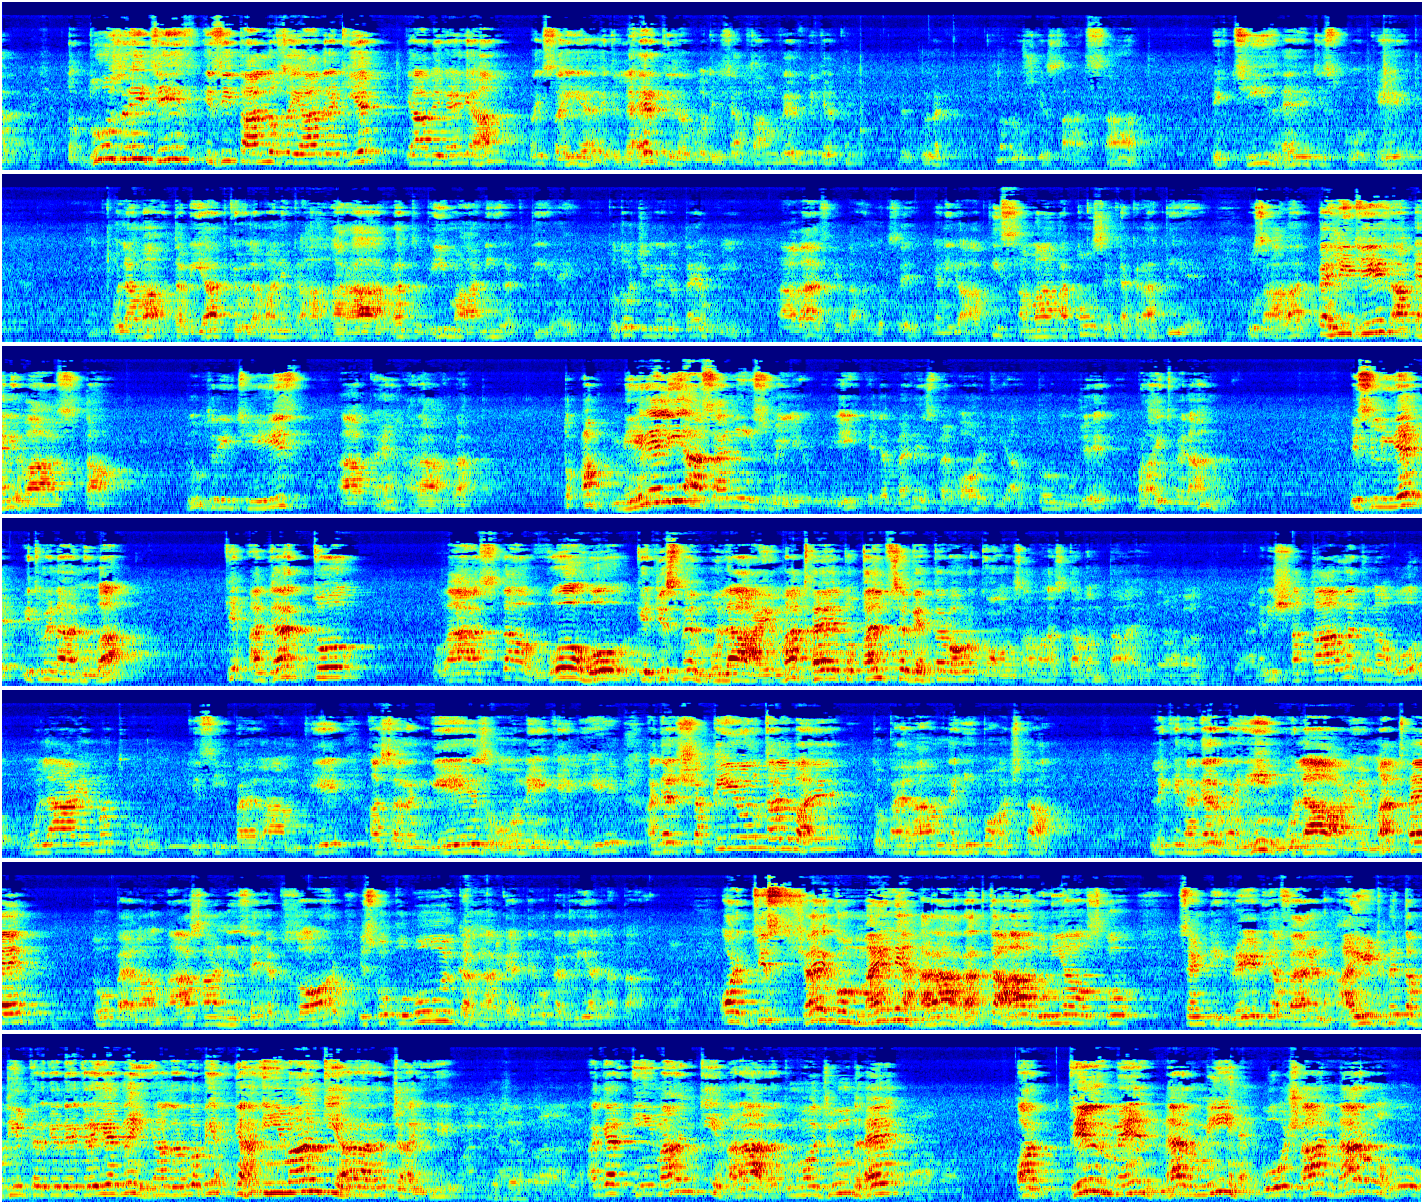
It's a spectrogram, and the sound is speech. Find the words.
तो दूसरी चीज़ इसी ताल्लुक से याद रखिए कि आप ये कहेंगे हाँ भाई सही है, एक लहर की ज़रूरत है, जिसे आप साउंड वेव भी कहते हैं। बिल्कुल है। मगर उसके साथ साथ एक चीज़ है जिसको के उलमा, तबियात के उलमा ने कहा, हरारत भी मानी रखती है। तो दो चीज़ें जो तय हुई आवाज़ के ताल्लुक से, यानी जो आपकी समातों से टकराती है, उस आवाज़, पहली चीज़ आप कहेंगे वास्ता, दूसरी चीज़ आप कहें हरारत। तो अब मेरे लिए आसानी इसमें ये हुई कि जब मैंने इसमें गौर किया तो मुझे बड़ा इतमान हुआ। इसलिए इतमान हुआ कि अगर तो वास्ता वो हो कि जिसमें मुलायमत है तो कल्ब से बेहतर और कौन सा वास्ता बनता है? यानी शकावत ना हो, मुलायमत हो किसी पैगाम के असरंगेज होने के लिए। अगर शकील कल्ब है तो पैगाम नहीं पहुँचता। लेकिन अगर वहीं मुलायमत है तो पैगाम आसानी से एब्जॉर्ब इसको कबूल करना कहते हैं, वो कर लिया जाता है। और जिस शय को मैंने हरारत कहा, दुनिया उसको सेंटीग्रेड या फेरन हाइट में तब्दील करके देख रही है, नहीं, यहाँ ज़रूरत नहीं है। यहाँ ईमान की हरारत चाहिए। अगर ईमान की हरारत मौजूद है, और दिल में नरमी है, गोशा नर्म हो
